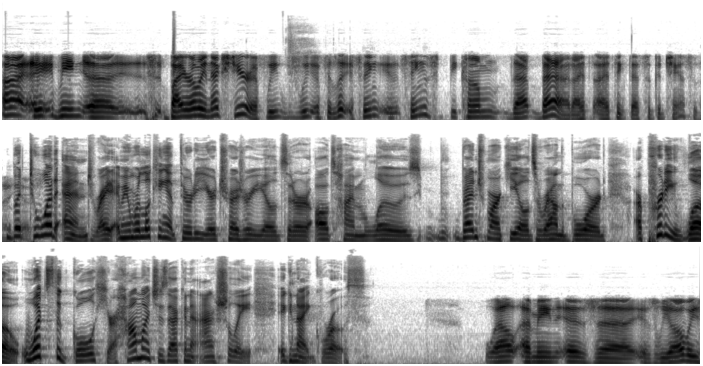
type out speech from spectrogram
Uh, I mean, uh, by early next year, if we, we if, it, if, thing, if, things become that bad, I, I, think that's a good chance of that. But yes. to what end, right? I mean, we're looking at 30-year Treasury yields that are all-time lows. Benchmark yields around the board are pretty low. What's the goal here? How much is that going to actually ignite growth? Well, I mean, as uh, as we always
